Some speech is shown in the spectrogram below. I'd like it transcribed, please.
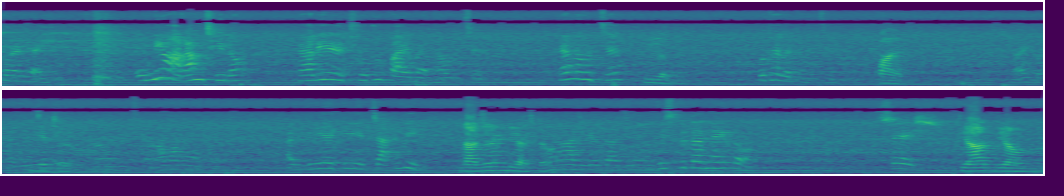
করে যাই। এমনিও আরাম ছিল। খালি ছোটুর পায়ে ব্যথা হচ্ছে। কেন হচ্ছে? কি যাবে কোথায় ব্যথা হচ্ছে? পায়ে। পায়ে কোথায় নিচে নিচে। আচ্ছা, আমার মতো। আর গিয়ে কি চাকরি? দার্জিলিং টি আজকে আজকে দার্জিলিং। বিস্কুট আর নেই তো? শেষ। ত্যাগ দিয়া না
